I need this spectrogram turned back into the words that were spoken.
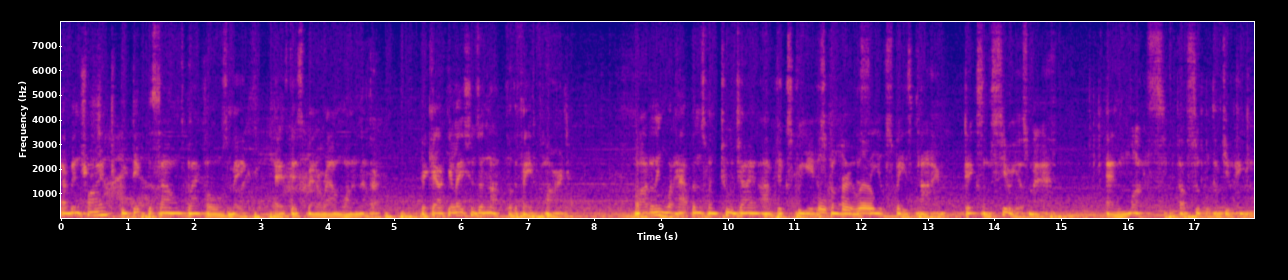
have been trying to predict the sounds black holes make as they spin around one another. The calculations are not for the faint of heart. Modeling what happens when two giant objects create a Hey, storm in the sea of space-time takes some serious math and months of supercomputing.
